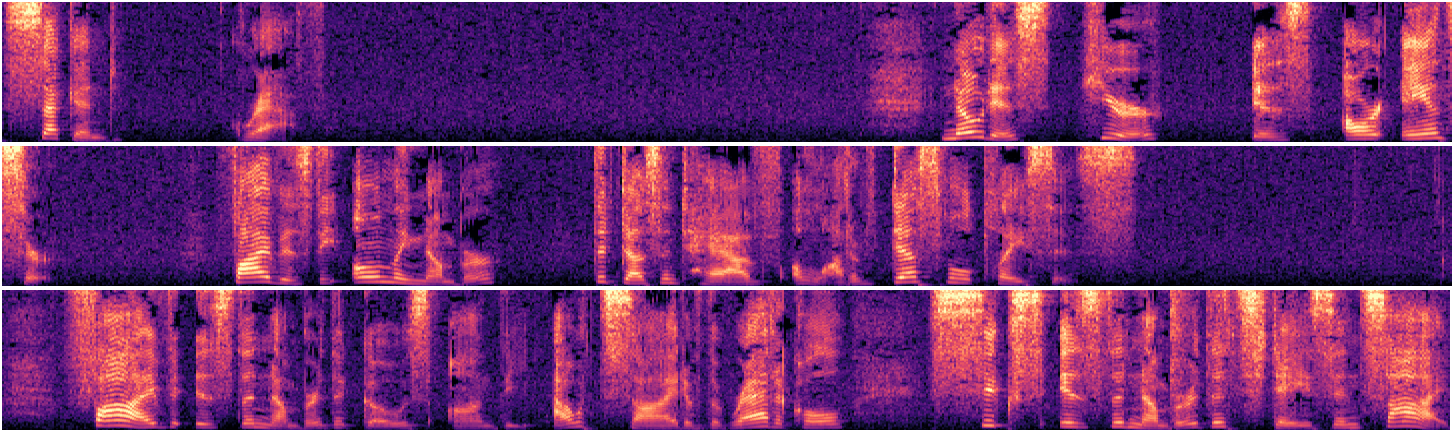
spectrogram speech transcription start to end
Second graph. Notice here is our answer. 5 is the only number that doesn't have a lot of decimal places. 5 is the number that goes on the outside of the radical. 6 is the number that stays inside.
